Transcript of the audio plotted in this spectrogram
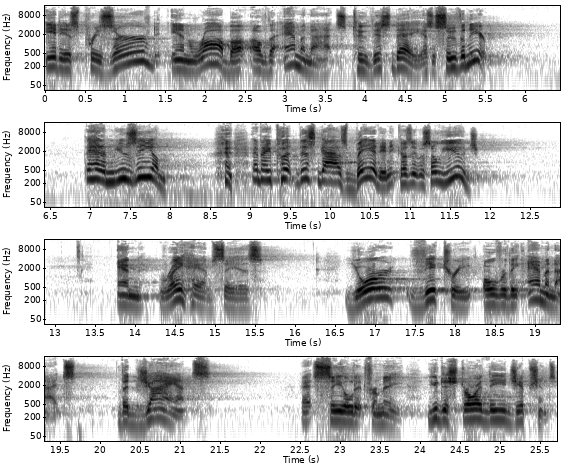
it is preserved in Rabbah of the Ammonites to this day as a souvenir. They had a museum. and they put this guy's bed in it because it was so huge. And Rahab says, Your victory over the Ammonites, the giants, that sealed it for me. You destroyed the Egyptians.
